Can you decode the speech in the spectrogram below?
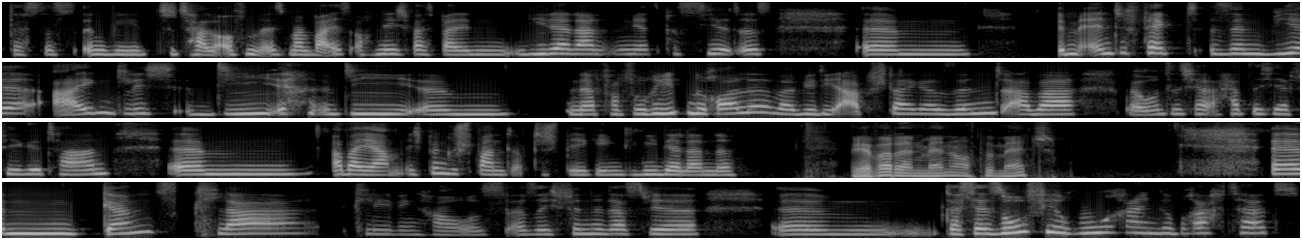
dass das irgendwie total offen ist. Man weiß auch nicht, was bei den Niederlanden jetzt passiert ist. Ähm, Im Endeffekt sind wir eigentlich die, die ähm, in der Favoritenrolle, weil wir die Absteiger sind, aber bei uns ist hat sich ja viel getan. Ähm, aber ja, ich bin gespannt auf das Spiel gegen die Niederlande. Wer war dein Man of the Match? Ähm, ganz klar Klevinghaus. Also ich finde, dass wir, ähm, dass er so viel Ruhe reingebracht hat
